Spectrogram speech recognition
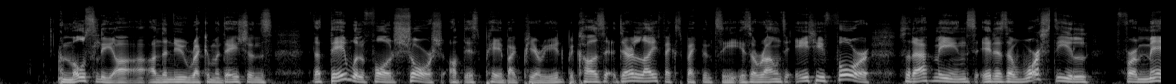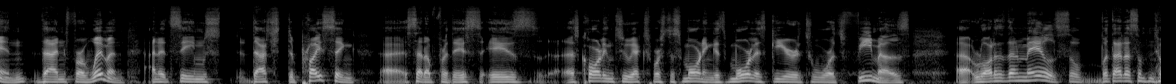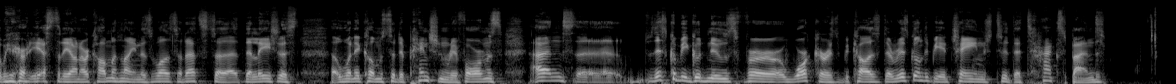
mostly on the new recommendations that they will fall short of this payback period because their life expectancy is around 84 so that means it is a worse deal for men than for women. And it seems that the pricing uh, set up for this is, according to experts this morning, is more or less geared towards females uh, rather than males. So, but that is something that we heard yesterday on our comment line as well. So that's uh, the latest uh, when it comes to the pension reforms. And uh, this could be good news for workers because there is going to be a change to the tax band.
